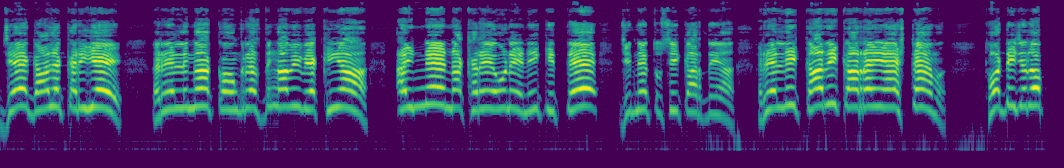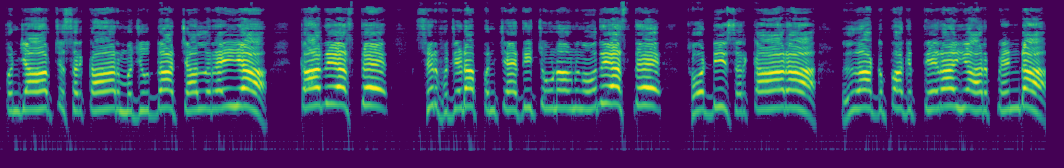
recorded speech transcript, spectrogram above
ਜੇ ਗੱਲ ਕਰੀਏ, ਰੈਲੀਆਂ ਕਾਂਗਰਸ ਦੀਆਂ ਵੀ ਵੇਖੀਆਂ, ਇੰਨੇ ਨਖਰੇ ਉਹਨੇ ਨਹੀਂ ਕੀਤੇ ਜਿੰਨੇ ਤੁਸੀਂ ਕਰਦੇ ਆ। ਰੈਲੀ ਕਾਦੀ ਕਰ ਰਹੇ ਆ ਇਸ ਟਾਈਮ ਤੁਹਾਡੀ ਜਦੋਂ ਪੰਜਾਬ 'ਚ ਸਰਕਾਰ ਮੌਜੂਦਾ ਚੱਲ ਰਹੀ ਆ ਕਾਦੇ ਵਾਸਤੇ? ਸਿਰਫ ਜਿਹੜਾ ਪੰਚਾਇਤੀ ਚੋਣਾਂ ਆਉਣੀਆਂ ਉਹਦੇ ਵਾਸਤੇ ਤੁਹਾਡੀ ਸਰਕਾਰ ਆ। ਲਗਭਗ 13000 ਪਿੰਡ ਆ।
